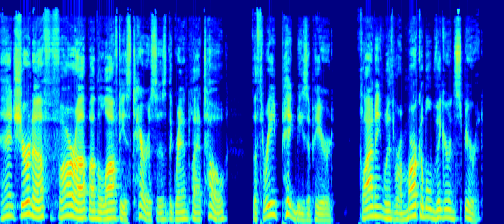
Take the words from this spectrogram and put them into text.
And sure enough, far up on the loftiest terraces of the Grand Plateau, the three pygmies appeared, climbing with remarkable vigor and spirit.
